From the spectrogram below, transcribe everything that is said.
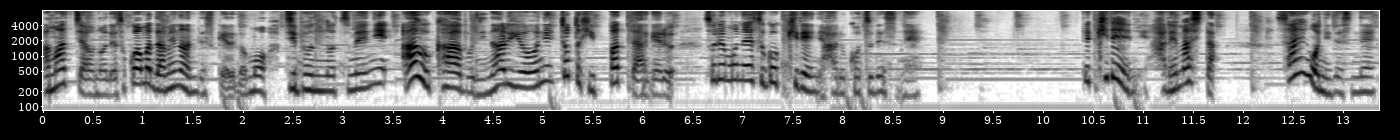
余っちゃうのでそこはまあダメなんですけれども自分の爪に合うカーブになるようにちょっと引っ張ってあげるそれもねすごく綺麗に貼るコツですね。で綺麗に貼れました。最後にですね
